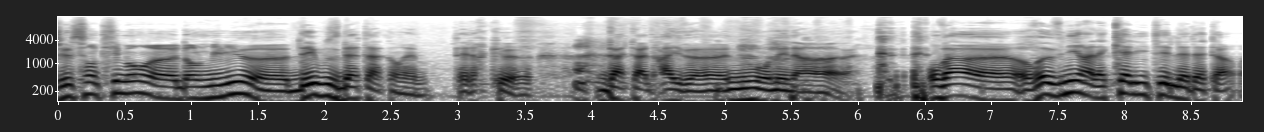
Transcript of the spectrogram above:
J'ai le sentiment euh, dans le milieu euh, Deus Data quand même. C'est-à-dire que Data Driven, nous on est là. Euh, on va revenir à la qualité de la data.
